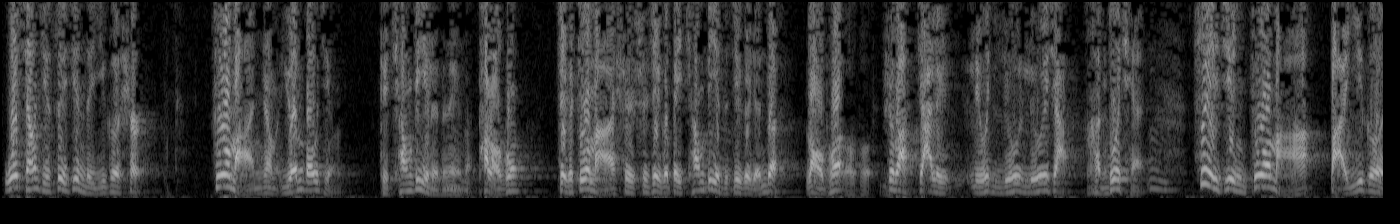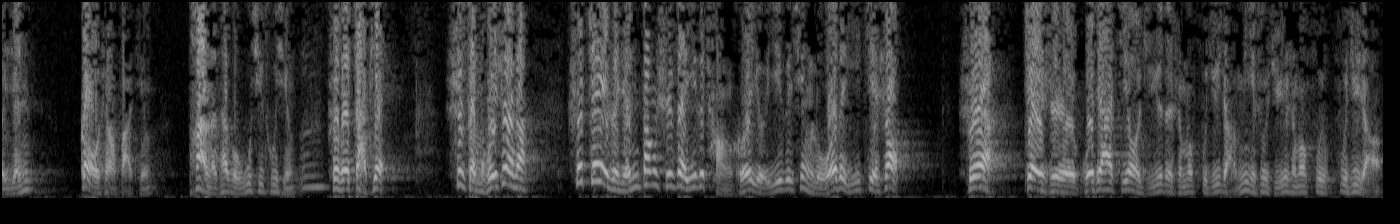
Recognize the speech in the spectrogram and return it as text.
我想起最近的一个事儿，卓玛，你知道吗？元宝井给枪毙了的那个，她老公。这个卓玛是是这个被枪毙的这个人的老婆，老婆是吧？家里留留留下很多钱。嗯最近卓玛把一个人告上法庭，判了他个无期徒刑，嗯说他诈骗，是怎么回事呢？说这个人当时在一个场合有一个姓罗的一介绍，说呀、这是国家机要局的什么副局长、秘书局什么副副局长，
